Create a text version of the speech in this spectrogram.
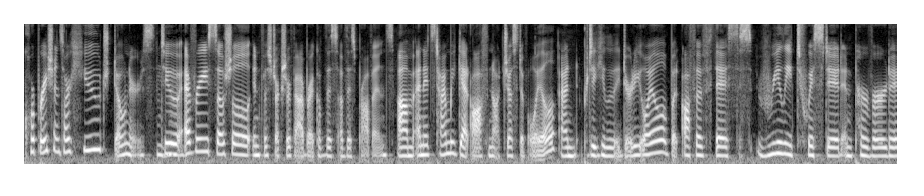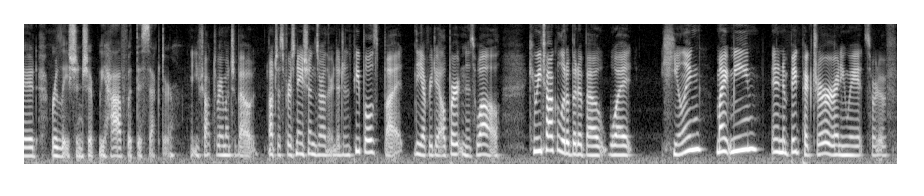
corporations are huge donors mm-hmm. to every social infrastructure fabric of this of this province um, and it's time we get off not just of oil and particularly dirty oil but off of this really twisted and perverted relationship we have with this sector You've talked very much about not just First Nations or other Indigenous peoples, but the everyday Albertan as well. Can we talk a little bit about what healing might mean in a big picture or any way it sort of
